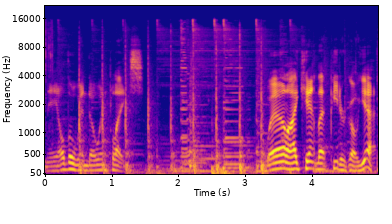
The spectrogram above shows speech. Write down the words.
nail the window in place. Well, I can't let Peter go yet.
